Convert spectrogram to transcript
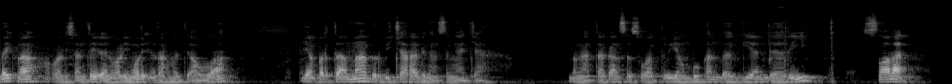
baiklah, wali santri dan wali murid yang rahmati Allah. Yang pertama, berbicara dengan sengaja. Mengatakan sesuatu yang bukan bagian dari sholat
